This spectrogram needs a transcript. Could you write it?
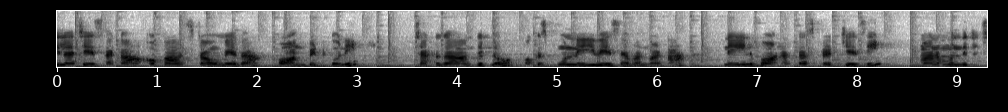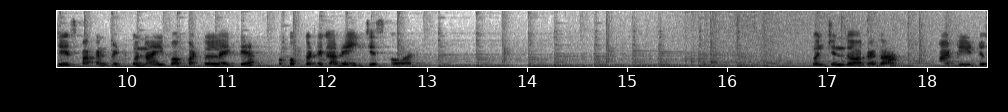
ఇలా చేశాక ఒక స్టవ్ మీద పాన్ పెట్టుకొని చక్కగా అందులో ఒక స్పూన్ నెయ్యి వేసామన్నమాట. నెయ్యిని పాన్ అంతా స్ప్రెడ్ చేసి మనం ముందుగా చేసి పక్కన పెట్టుకున్న ఈ బొబ్బట్లను అయితే ఒక్కొక్కటిగా వేయించేసుకోవాలి. కొంచెం దోరగా అటు ఇటు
